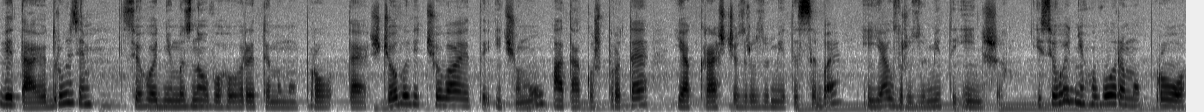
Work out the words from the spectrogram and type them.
Вітаю, друзі! Сьогодні ми знову говоритимемо про те, що ви відчуваєте і чому, а також про те, як краще зрозуміти себе і як зрозуміти інших. І сьогодні говоримо про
